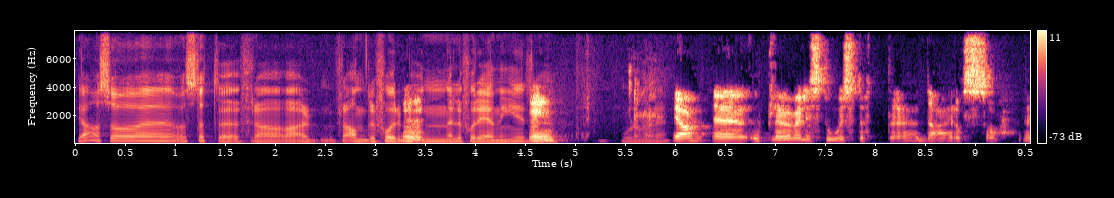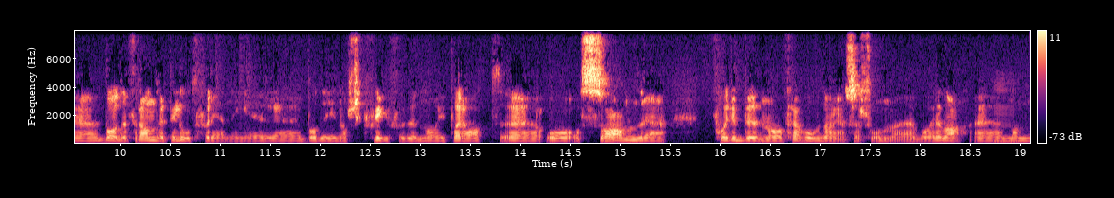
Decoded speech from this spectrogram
Ja, altså støtte fra, fra andre forbund mm. eller foreninger. Mm. Hvordan er det? Ja, jeg opplever veldig stor støtte der også. Både fra andre pilotforeninger, både i Norsk Flygerforbund og i Parat, og også andre forbund og fra hovedorganisasjonene våre. Da. Eh, mm. Man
